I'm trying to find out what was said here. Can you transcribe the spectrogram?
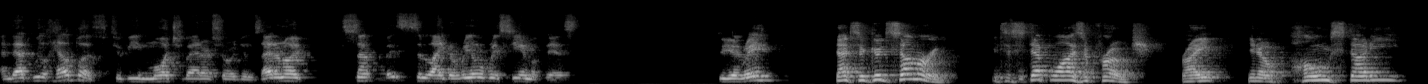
and that will help us to be much better surgeons. I don't know if some, it's like a real resume of this. Do you agree? That's a good summary. It's a stepwise approach, right? You know, home study,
